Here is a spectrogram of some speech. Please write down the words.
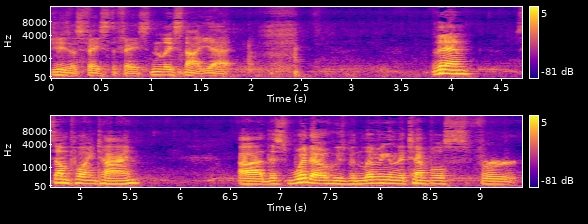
Jesus face to face, at least not yet. Then some point in time, uh, this widow who's been living in the temples for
